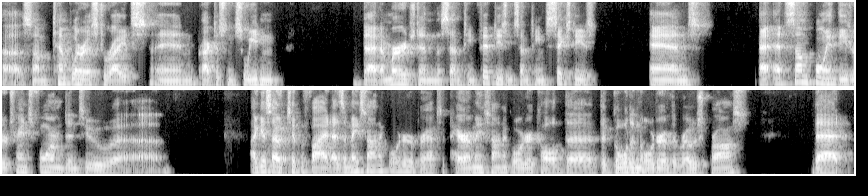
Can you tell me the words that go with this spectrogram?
uh, some Templarist rites and practiced in Sweden that emerged in the 1750s and 1760s. And at, at some point, these were transformed into, uh, I guess I would typify it as a Masonic order, or perhaps a paramasonic order called the, the Golden Order of the Rose Cross that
